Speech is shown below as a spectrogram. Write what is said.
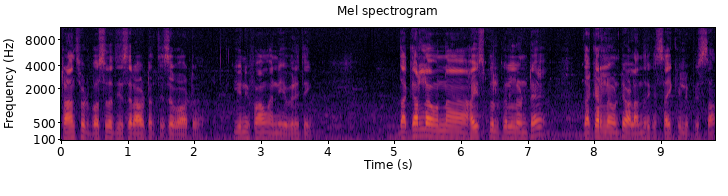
ట్రాన్స్పోర్ట్ బస్సులో తీసుకురావటం తీసుకుపోవటం యూనిఫామ్ అన్ని ఎవ్రీథింగ్. దగ్గరలో ఉన్న హై స్కూల్ పిల్లలు ఉంటే దగ్గరలో ఉంటే వాళ్ళందరికీ సైకిల్ ఇప్పిస్తాం.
